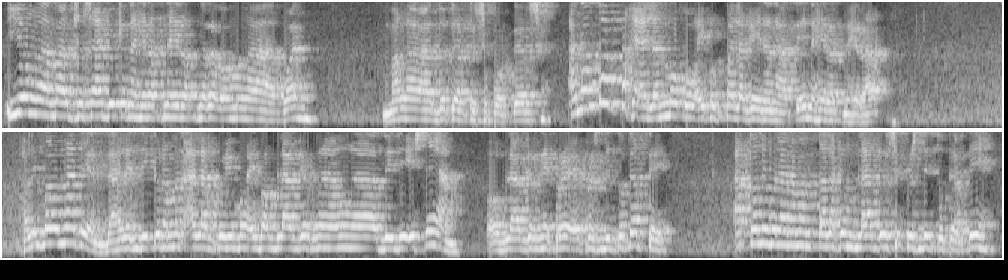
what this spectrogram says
yung uh, magsasabi ka na hirap na hirap na raw ang mga, kwan, mga Duterte supporters. Ano ba pakialam mo kung ipagpalagay na natin na hirap na hirap? Halimbawa natin, dahil hindi ko naman alam kung yung mga ibang vlogger ng ah, DDS na yan, o vlogger ni Pre- President Duterte, actually wala naman talagang vlogger si President Duterte.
